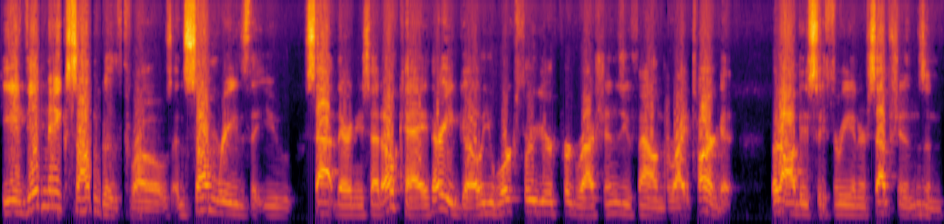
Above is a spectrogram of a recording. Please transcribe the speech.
he did make some good throws and some reads that you sat there and you said, okay, there you go. You worked through your progressions, you found the right target. But obviously, three interceptions, and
